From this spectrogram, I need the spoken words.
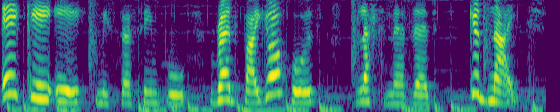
aka Mr. Simple. Read by your host, Blessed. Good night.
